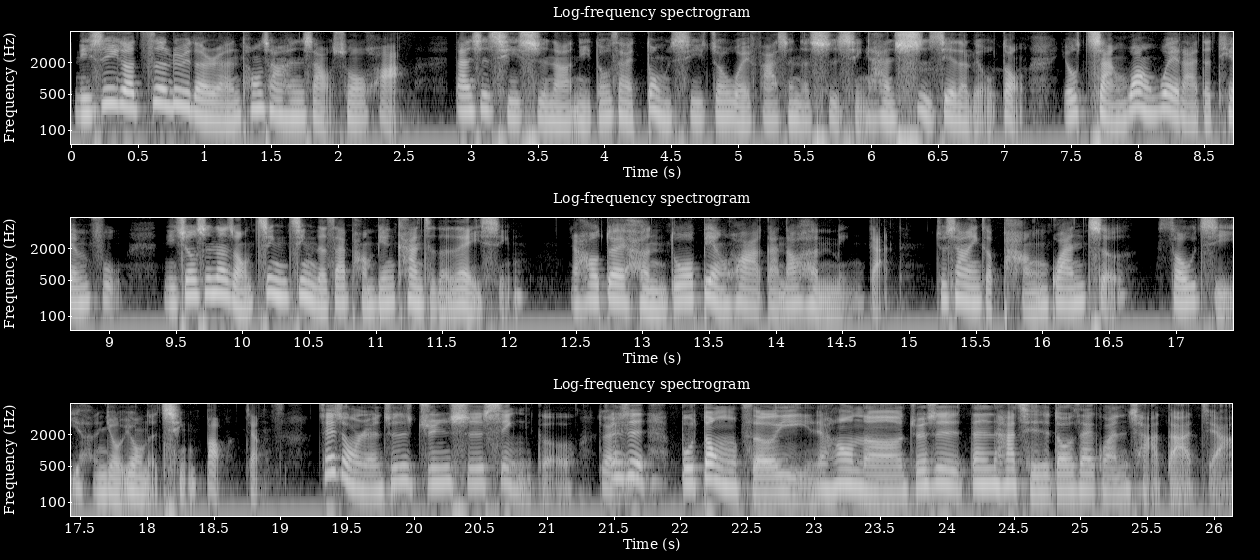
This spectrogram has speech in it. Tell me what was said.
你是一个自律的人，通常很少说话，但是其实呢，你都在洞悉周围发生的事情和世界的流动，有展望未来的天赋，你就是那种静静的在旁边看着的类型。然后对很多变化感到很敏感，就像一个旁观者，搜集很有用的情报这样子。这种人就是军师性格，就是不动则已。然后呢，就是但是他其实都在观察大家，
